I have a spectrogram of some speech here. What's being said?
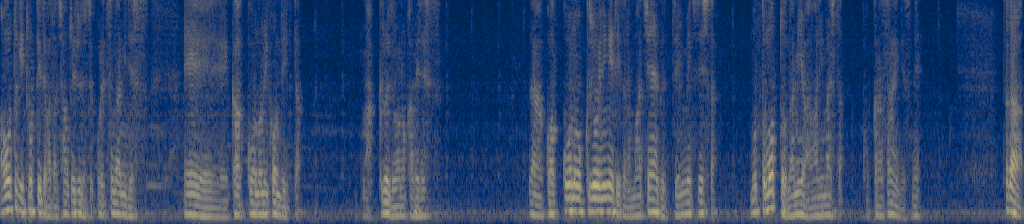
あの時撮っていた方ちゃんといるんですよ。これ津波です。えー、学校を飲み込んでいった。真っ黒い泥の壁です。だから学校の屋上に逃げていたら間違いなく全滅でした。もっともっと波は上がりました。ここからさらにですね。ただ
